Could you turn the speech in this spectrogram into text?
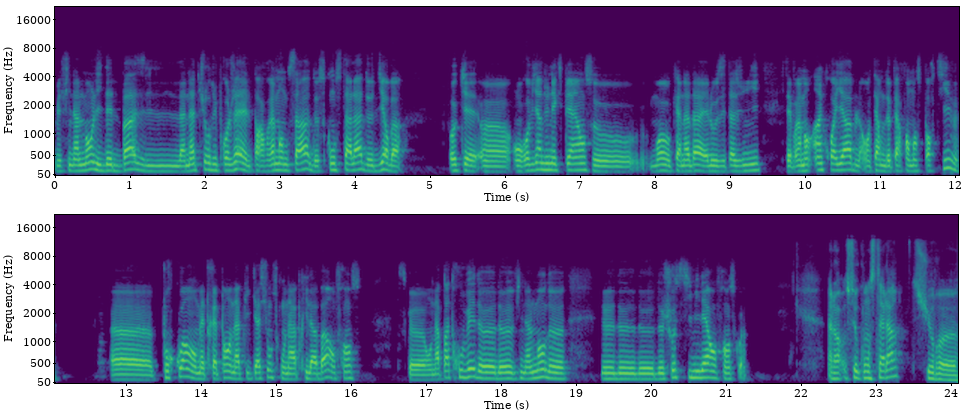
Mais finalement, l'idée de base, la nature du projet, elle part vraiment de ça, de ce constat-là, de dire bah ok, euh, on revient d'une expérience au, moi au Canada, elle aux États-Unis, qui était vraiment incroyable en termes de performance sportive. Euh, pourquoi on ne mettrait pas en application ce qu'on a appris là-bas en France? Parce qu'on n'a pas trouvé de, finalement de, de, choses similaires en France. Quoi. Alors, ce constat-là, sur euh,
